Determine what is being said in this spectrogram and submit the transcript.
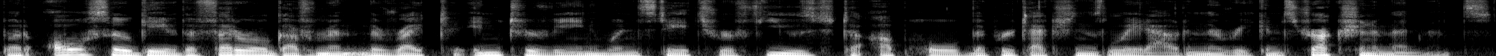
but also gave the federal government the right to intervene when states refused to uphold the protections laid out in the Reconstruction Amendments.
